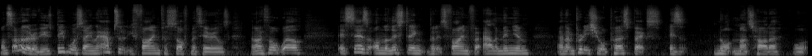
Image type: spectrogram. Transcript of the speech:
On some of the reviews, people were saying they're absolutely fine for soft materials, and I thought, well, it says on the listing that it's fine for aluminium, and I'm pretty sure Perspex is not much harder, or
